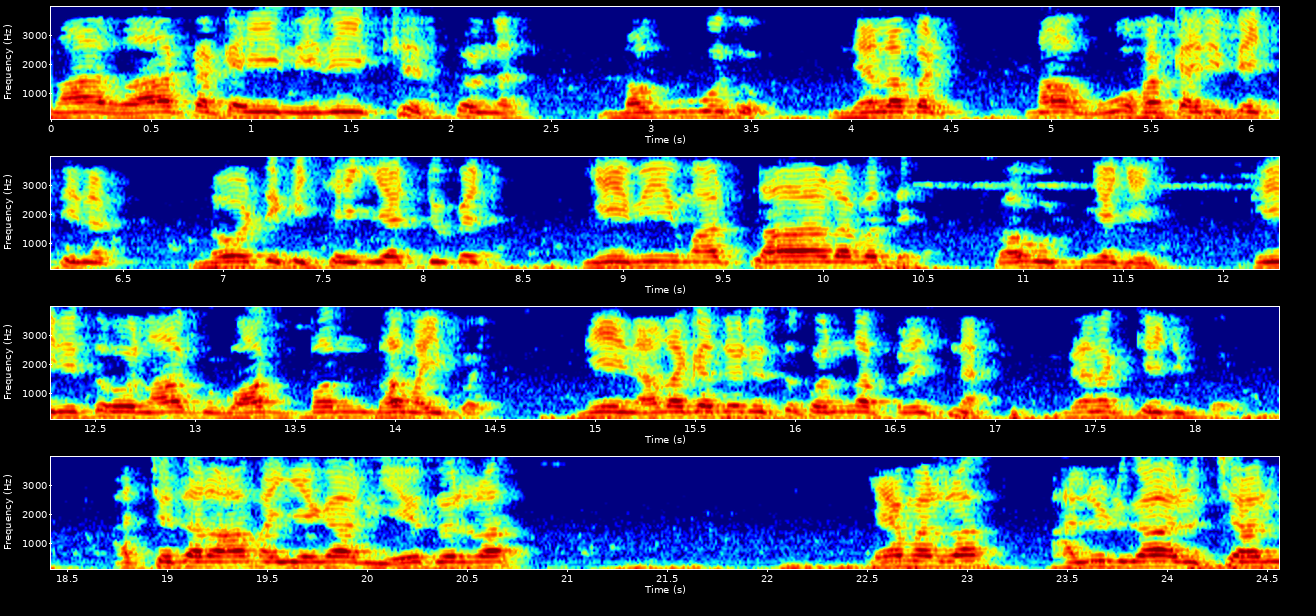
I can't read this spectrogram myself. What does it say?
నా రాకకై నిరీక్షిస్తున్నట్టు నవ్వుతూ నిలబడి నా ఊహ కనిపెట్టినట్టు నోటికి చెయ్యడ్డు పెట్టి ఏమీ మాట్లాడవద్దు సౌజ్ఞ చేసి దీనితో నాకు వాగ్బంధం నేను అడగదలుచుకున్న ప్రశ్న వెనక్కి అచ్యుతరామయ్య గారు ఏదుర్రా? ఏమర్రా? అల్లుడు గారు వచ్చారు.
